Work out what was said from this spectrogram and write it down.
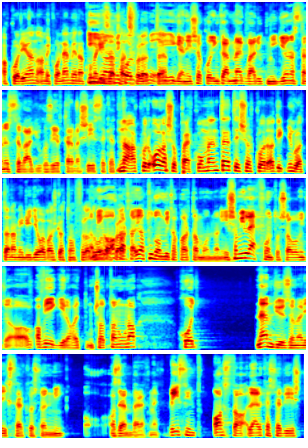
akkor jön, amikor nem jön, akkor meg Így van, izzadhatsz fölötte. Igen, és akkor inkább megvárjuk, míg jön, aztán összevágjuk az értelmes részeket. Na, akkor olvasok pár kommentet, és akkor addig nyugodtan, amíg így olvasgatom fel a Még dolgokat. akarta, ja, tudom, mit akartam mondani. És ami legfontosabb, amit a, a végére hagytunk csattanónak, hogy nem győzöm elégszer köszönni az embereknek. Részint azt a lelkesedést,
